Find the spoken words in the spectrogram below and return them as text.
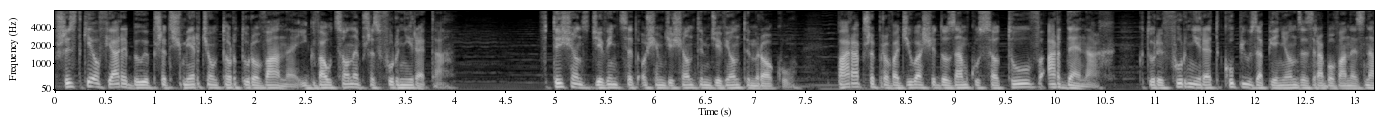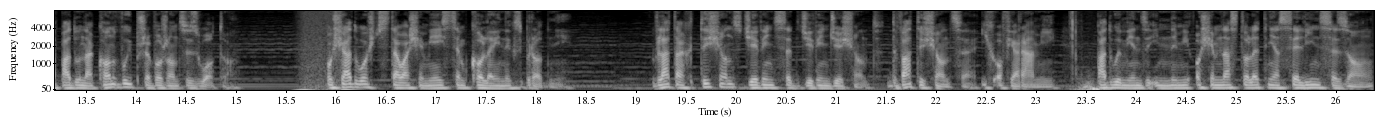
Wszystkie ofiary były przed śmiercią torturowane i gwałcone przez Furnireta. W 1989 roku para przeprowadziła się do zamku Sautou w Ardenach, który Fourniret kupił za pieniądze zrabowane z napadu na konwój przewożący złoto. Posiadłość stała się miejscem kolejnych zbrodni. W latach 1990-2000 ich ofiarami padły m.in. 18-letnia Céline Saison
